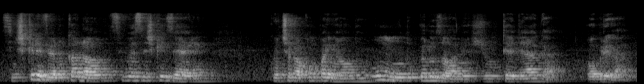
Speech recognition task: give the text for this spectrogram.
se inscrever no canal se vocês quiserem continuar acompanhando o mundo pelos olhos de um TDAH. Obrigado.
